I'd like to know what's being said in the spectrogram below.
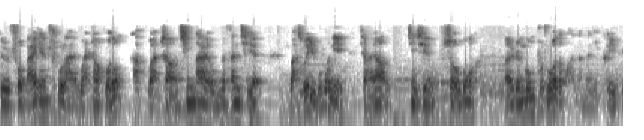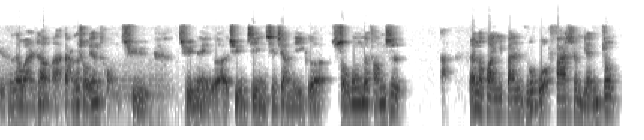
就是说白天出来，晚上活动啊，晚上侵害我们的番茄，对吧？所以如果你想要进行手工呃人工捕捉的话，那么你可以比如说在晚上啊，打个手电筒去去那个去进行这样的一个手工的防治啊。这样的话，一般如果发生严重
